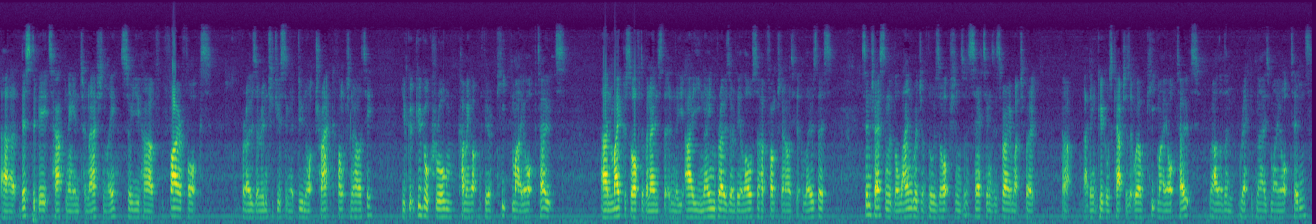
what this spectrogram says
uh, this debate's happening internationally, so you have Firefox browser introducing a do not track functionality. You've got Google Chrome coming up with their keep my opt outs. And Microsoft have announced that in the IE9 browser they'll also have functionality that allows this. It's interesting that the language of those options and settings is very much about uh, I think Google's captures it well, keep my opt-outs rather than recognise my opt-ins.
